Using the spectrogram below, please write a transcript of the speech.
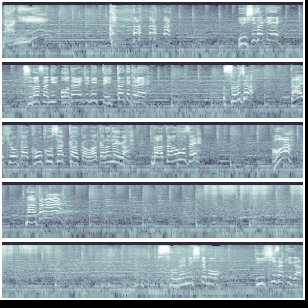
何？石崎翼にお大事にって言っといてくれ。それじゃ代表か高校サッカーかわからねえがまた会おうぜ。おうまたな。それにしても石崎が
